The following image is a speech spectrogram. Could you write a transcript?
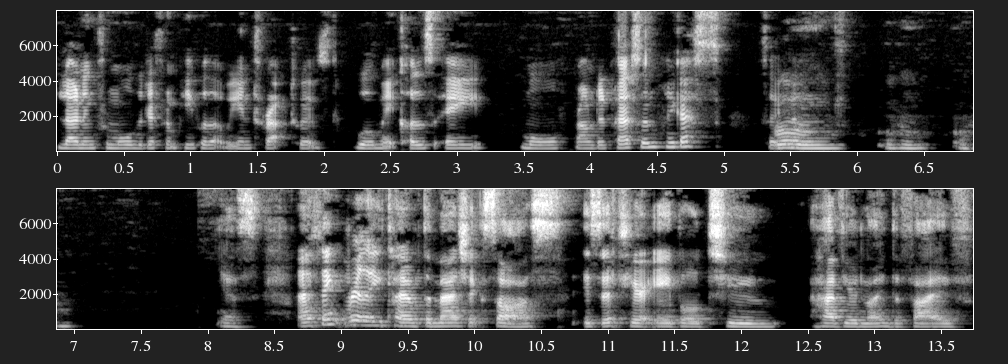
learning from all the different people that we interact with, will make us a more rounded person, I guess. So, mm-hmm, mm-hmm. mm-hmm. Yes. I think really kind of the magic sauce is if you're able to have your nine to five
